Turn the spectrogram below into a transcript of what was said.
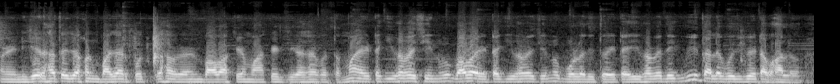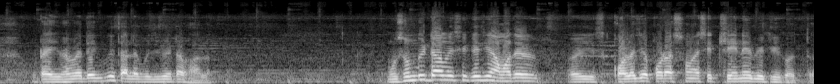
মানে নিজের হাতে যখন বাজার করতে হবে, আমি বাবাকে, মাকে জিজ্ঞাসা করতাম, মা, এটা কীভাবে চিনবো? বাবা, এটা কীভাবে চিনবো? বলে দিত, এটা এইভাবে দেখবি, তাহলে বুঝবি এটা ভালো। ওটা এইভাবে দেখবি, তাহলে বুঝবি এটা ভালো। মুসম্বিটা আমি শিখেছি আমাদের ওই কলেজে পড়ার সময় সে ট্রেনে বিক্রি করতো,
